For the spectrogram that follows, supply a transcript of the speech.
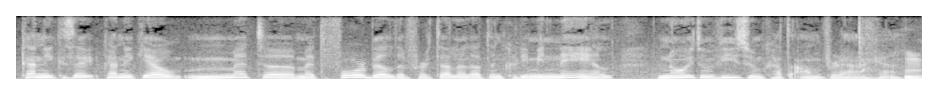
kan, ik, kan ik jou met, met voorbeelden vertellen dat een crimineel nooit een visum gaat aanvragen. Hm.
